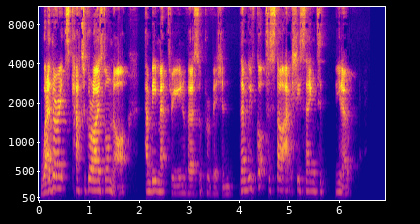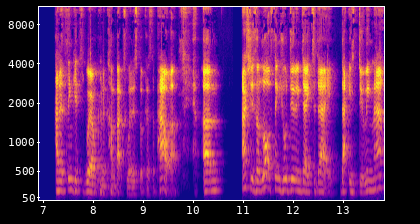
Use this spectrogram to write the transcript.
whether it's categorized or not, can be met through universal provision, then we've got to start actually saying to, you know, and I think it's where I'm going to come back to where this book has the power. Um, actually, there's a lot of things you're doing day to day that is doing that.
